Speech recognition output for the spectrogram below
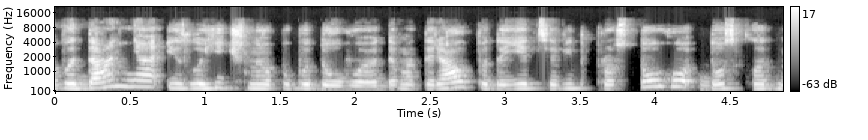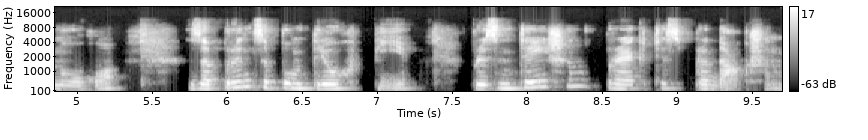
видання із логічною побудовою, де матеріал подається від простого до складного за принципом трьох P – Presentation, Practice, Production.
